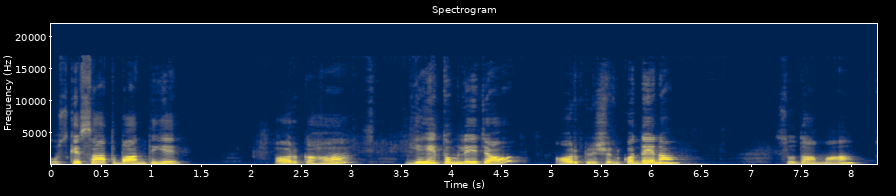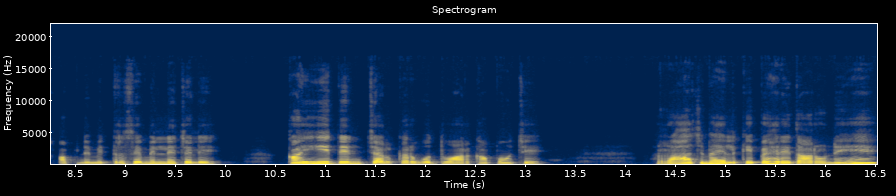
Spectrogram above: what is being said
उसके साथ बाँध दिए और कहा, यही तुम ले जाओ और कृष्ण को देना। सुदामा अपने मित्र से मिलने चले। कई दिन चलकर वो द्वारका पहुँचे। राजमहल के पहरेदारों ने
